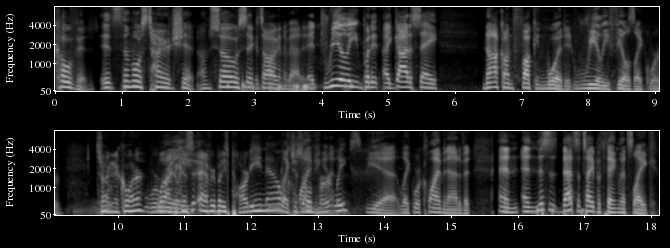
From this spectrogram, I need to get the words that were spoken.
COVID. It's the most tired shit. I'm so sick of talking about it. It really, but it. I gotta say, knock on fucking wood. It really feels like we're Turning a corner. we're Why? really- because everybody's partying now, like just climbing out of overtly. Yeah, like we're climbing out of it, and and this is that's the type of thing that's like,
